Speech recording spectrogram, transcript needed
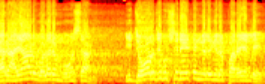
കാരണം അയാൾ വളരെ മോശമാണ്. ഈ ജോർജ് ബുഷനായിട്ട് നിങ്ങൾ ഇങ്ങനെ പറയല്ലേ?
